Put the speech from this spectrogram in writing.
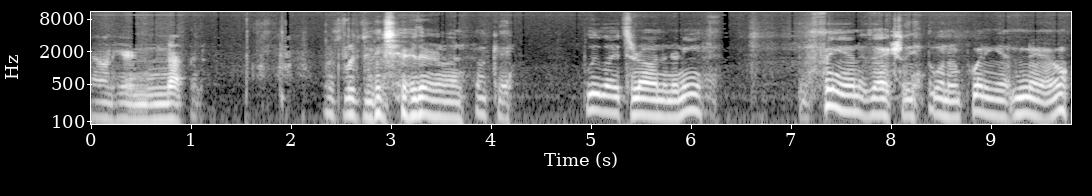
I don't hear nothing. Let's look to make sure they're on. Okay. Blue lights are on underneath. The fan is actually the one I'm pointing at now.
